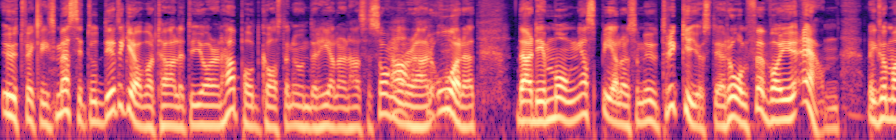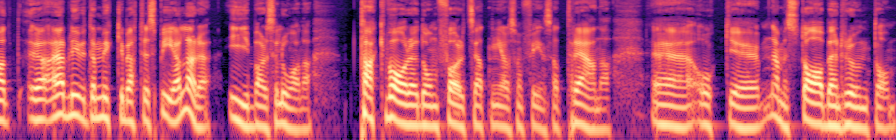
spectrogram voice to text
utvecklingsmässigt. Och det tycker jag har varit härligt att göra den här podcasten under hela den här säsongen Ja, och det här precis. året, där det är många spelare som uttrycker just det. Rolfö var ju en. Liksom att eh, jag har blivit en mycket bättre spelare i Barcelona tack vare de förutsättningar som finns att träna eh, och eh, nej, staben runt om.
